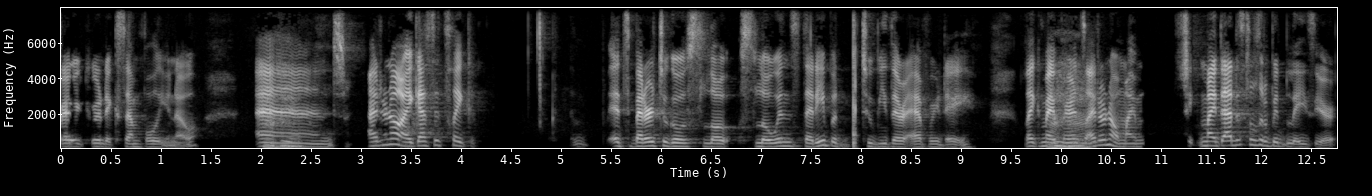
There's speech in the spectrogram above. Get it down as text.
very good example, you know. Mhm. And I don't know. I guess it's like it's better to go slow, slow and steady, but to be there every day. Like my parents, Mhm. I don't know. My she, my dad is a little bit lazier.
